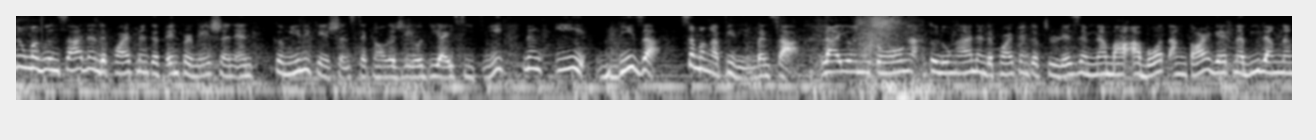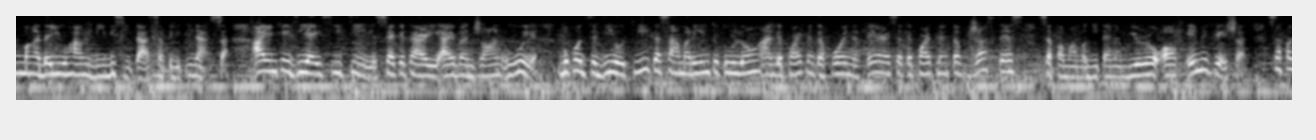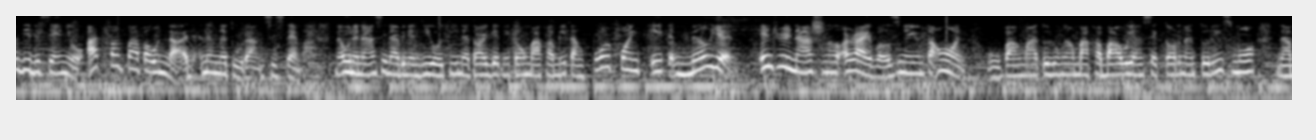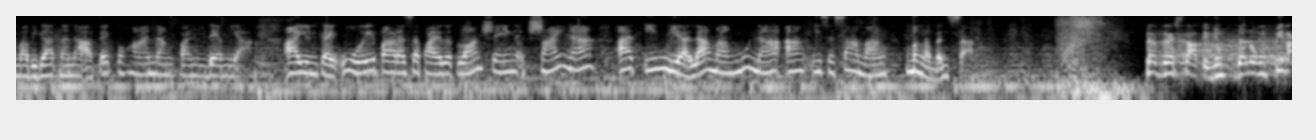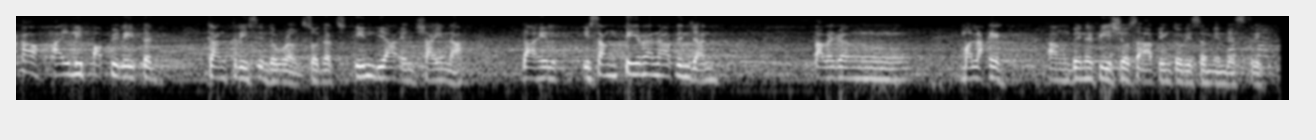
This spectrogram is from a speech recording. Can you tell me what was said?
Planong maglunsad ng Department of Information and Communications Technology o DICT ng e-visa sa mga piling bansa. Layon nitong tulungan ng Department of Tourism na maabot ang target na bilang ng mga dayuhang bibisita sa Pilipinas. Ayon kay DICT Secretary Ivan John Uy, bukod sa DOT, kasama rin tutulong ang Department of Foreign Affairs at Department of Justice sa pamamagitan ng Bureau of Immigration sa pagdidisenyo at pagpapaunlad ng naturang sistema. Nauna na sinabi ng DOT na target nitong makamit ang 4.8 million international arrivals ngayong taon upang matulungang makabawi ang sektor ng turismo na mabigat na naapektuhan ng pandemya. Ayon kay Uy, para sa pilot launching, China at India lamang muna ang isasamang mga bansa. address natin yung dalawang pinaka-highly populated countries in the world. So that's India and China. Dahil isang tira natin dyan, talagang malaki ang benepisyo sa ating tourism industry.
